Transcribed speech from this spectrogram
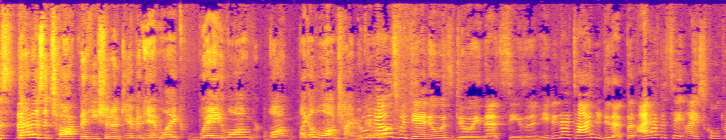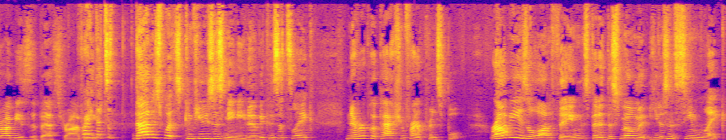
is a that is a talk that he should have given him like way long, long, like a long time ago. Who knows what Daniel was doing that season? He didn't have time to do that. But I have to say, Ice Cold Robbie is the best Robbie. Right, that's a, that is what confuses me, Nina, because it's like never put passion in front of principle. Robbie is a lot of things, but at this moment, he doesn't seem like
